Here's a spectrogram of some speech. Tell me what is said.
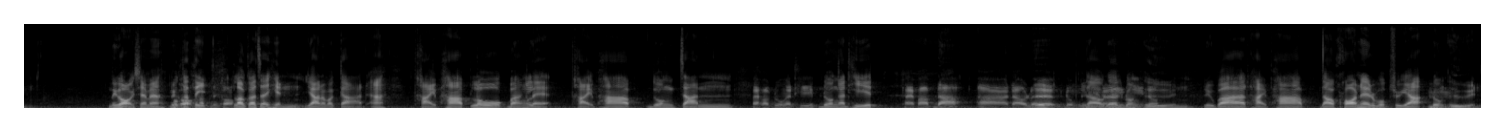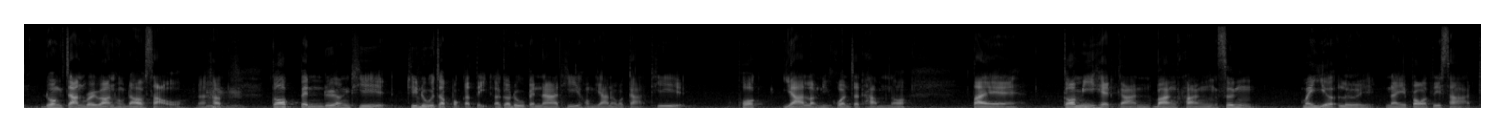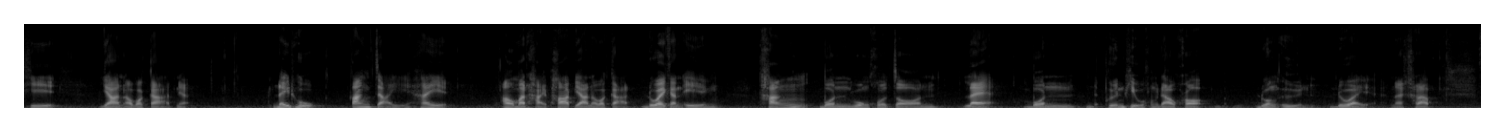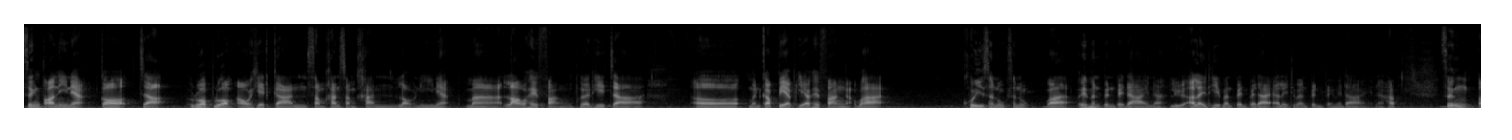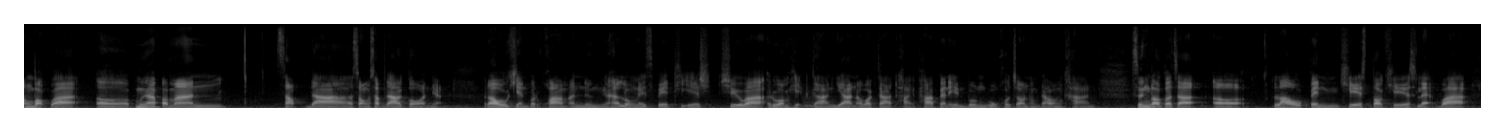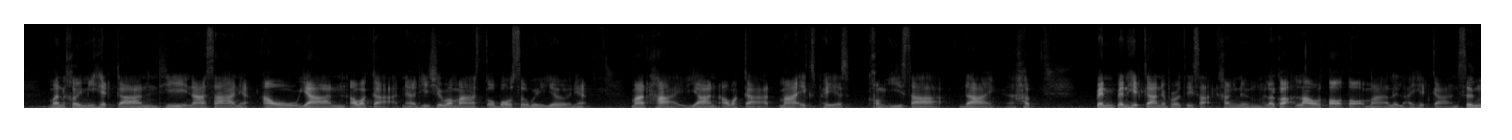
นึกออกใช่ไหมนึปกออกกติครับนึกออก เราก็จะเห็นยานอวกาศอะถ่ายภาพโลกบ้างแหละ ถ่ายภาพดวงจันทร์ ถ่ายภาพดวงอาทิตย์ ดวงอาทิตย์ ถ่ายภาพดาวอ่าดาวฤกษ์ดวงอื่นดาวฤกษ์ดวงะไรย่าเนาะอื่น หรือว่าถ่ายภาพดาวเคราะห์ในระบบสุริยะดวงอื่น ดวงจันทร์บริวารของดาวเสาร์นะครับ อืม ก็เป็นเรื่องที่ที่ดูจะปกติ แล้วก็ดูเป็นหน้าที่ของยานอวกาศที่พวกยานเหล่านี้ควรจะทำเนาะแต่ก็มีเหตุการณ์บางครั้งซึ่งไม่เยอะเลยในประวัติศาสตร์ที่ ยานอวกาศเนี่ยได้ถูกตั้งใจให้เอามาถ่ายภาพยานอวกาศด้วยกันเอง ทั้งบนวงโคจร และบนพื้นผิวของดาวเคราะห์ดวงอื่นด้วยนะครับ ซึ่งตอนนี้เนี่ยก็จะรวบรวมเอาเหตุการณ์สำคัญสำคัญๆเหล่านี้เนี่ยมาเล่าให้ฟังเพื่อที่จะเเหมือนกับเปรียบเทียบให้ฟังอะว่า คุยสนุกสนุกๆว่าเอ้ยมันเป็นไปได้นะหรืออะไรที่มันเป็นไปได้อะไรที่มันเป็นไปไม่ได้นะครับ ซึ่งต้องบอกว่าเอ่อเมื่อประมาณสัปดาห์สองสัปดาห์ก่อนเนี่ยเราเขียนบทความอันหนึงนะฮะลงใน Space TH ชื่อว่ารวมเหตุการณ์ยานอวกาศถ่ายภาพกันเองบนวงโคจรของดาวอังคาร ซึ่งเราก็จะเอ่อเล่าเป็นเคสต่อเคสแหละว่ามันเคยมีเหตุการณ์ที่นาซาเนี่ยเอายานอวกาศนะที่ชื่อว่า Mars Global Surveyor เนี่ย มาถ่ายยานอวกาศมา Express ของ ESA ได้นะครับเป็นเป็นเหตุการณ์ในประวัติศาสตร์ครั้งหนึ่ง แล้วก็เล่าต่อต่อมาหลาย ๆ เหตุการณ์ ซึ่ง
